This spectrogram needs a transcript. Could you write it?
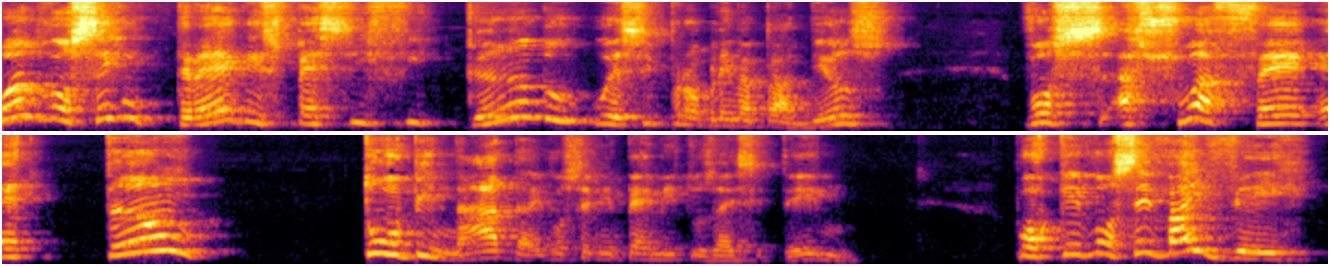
Quando você entrega especificando esse problema para Deus, você, a sua fé é tão turbinada, e você me permite usar esse termo, porque você vai ver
